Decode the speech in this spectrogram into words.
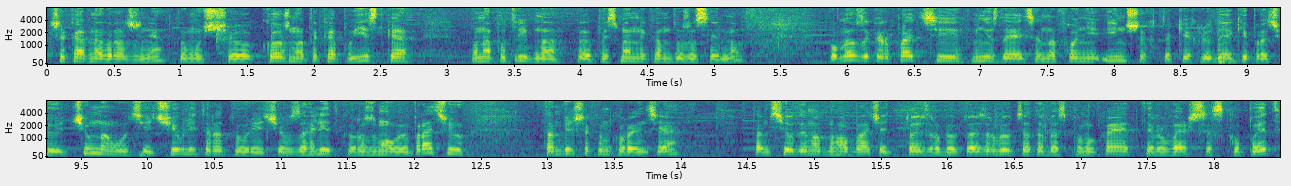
шикарне враження, тому що кожна така поїздка вона потрібна е, письменникам дуже сильно. Бо ми в Закарпатті, мені здається, на фоні інших таких людей, які працюють чи в науці, чи в літературі, чи взагалі розмовою працею, там більша конкуренція. Там всі один одного бачать, той зробив, той зробив, це тебе спонукає, ти рвешся з копит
